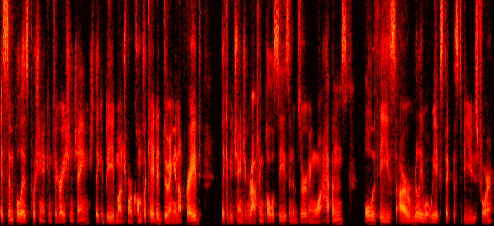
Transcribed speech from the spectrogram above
as simple as pushing a configuration change. They could be much more complicated, doing an upgrade. They could be changing routing policies and observing what happens. All of these are really what we expect this to be used for.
